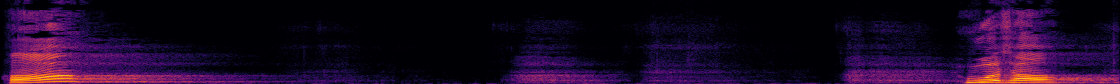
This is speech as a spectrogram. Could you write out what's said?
啊！我操，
